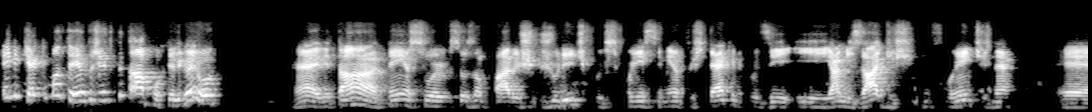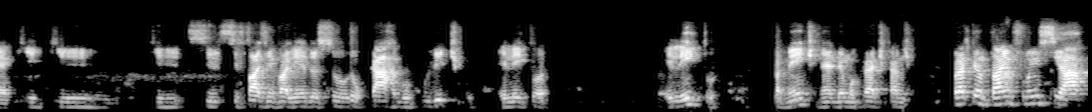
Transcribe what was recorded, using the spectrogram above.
Ele quer que mantenha do jeito que está, porque ele ganhou. É, ele tá, tem os seus amparos jurídicos, conhecimentos técnicos e, e amizades influentes, né? É, que, que que se, se fazem valer do seu, cargo político eleitor, eleito, né, democraticamente, para tentar influenciar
